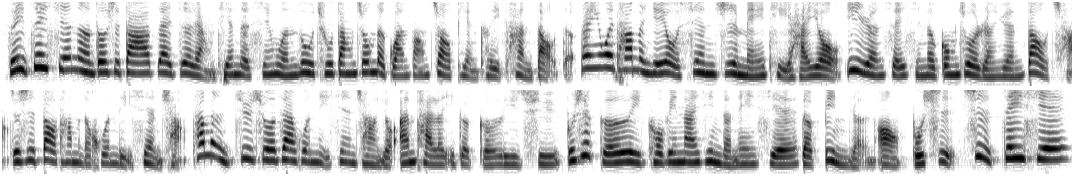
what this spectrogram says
所以这些呢，都是大家在这两天的新闻露出当中的官方照片可以看到的。但因为他们也有限制媒体还有艺人随行的工作人员到场，就是到他们的婚礼现场。他们据说在婚礼现场有安排了一个隔离区，不是隔离 COVID-19 的那些的病人哦，不是，是这些。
